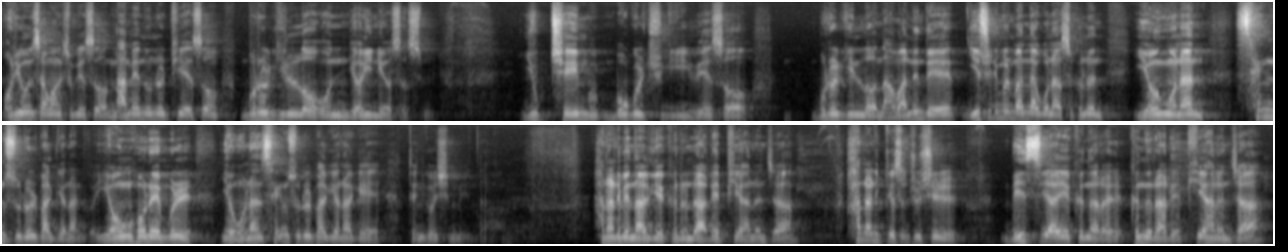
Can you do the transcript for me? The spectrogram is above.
어려운 상황 속에서 남의 눈을 피해서 물을 길러 온 여인이었었습니다. 육체의 무- 목을 축이기 위해서 물을 길러 나왔는데 예수님을 만나고 나서 그는 영원한 생수를 발견한 거예요. 영혼의 물, 영원한 생수를 발견하게 된 것입니다. 하나님의 날개 그늘 아래 피하는 자, 하나님께서 주실 메시아의 그늘 아래, 그늘 아래 피하는 자,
